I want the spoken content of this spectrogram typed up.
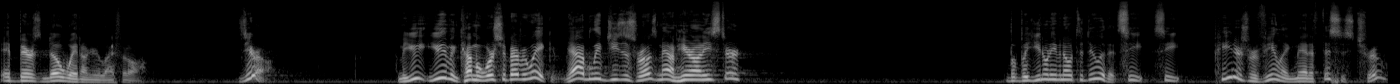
It bears no weight on your life at all. Zero. I mean, you, you even come and worship every week. Yeah, I believe Jesus rose. Man, I'm here on Easter. But, but you don't even know what to do with it. See, see, Peter's revealing, man, if this is true,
